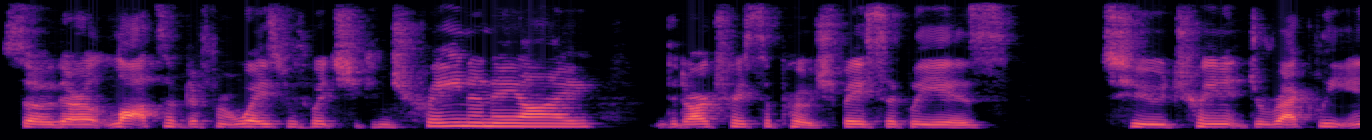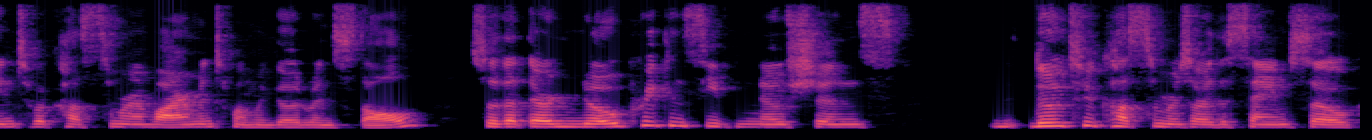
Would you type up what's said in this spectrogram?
So there are lots of different ways with which you can train an AI. The Darktrace approach basically is to train it directly into a customer environment when we go to install so that there are no preconceived notions no two customers are the same. So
